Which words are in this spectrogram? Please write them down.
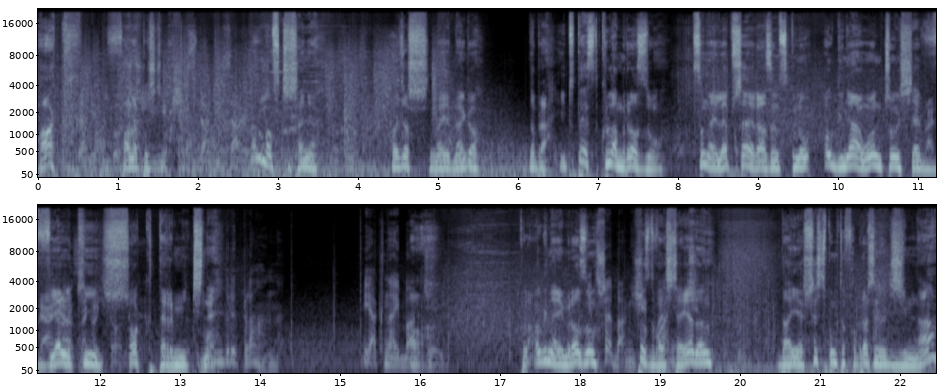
Fuck! Fale puścił. Ale mam wskrzeszenie. Chociaż na jednego. Dobra, i tutaj jest kula mrozu. Co najlepsze, razem z kulą ognia łączą się w wielki szok termiczny. Mądry plan. Jak najbardziej. Kula ognia i mrozu plus kłaniać. 21 daje 6 punktów obrażeń od zimna,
